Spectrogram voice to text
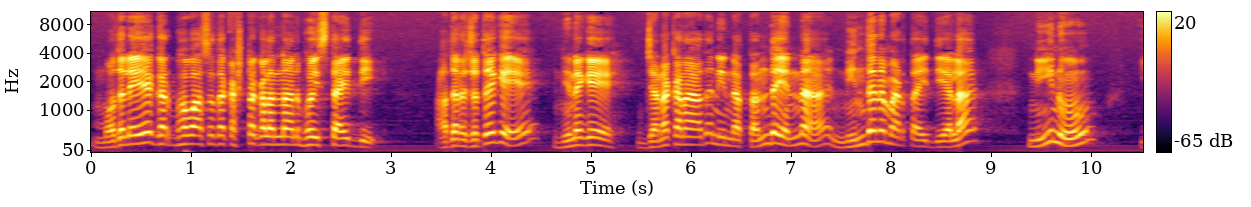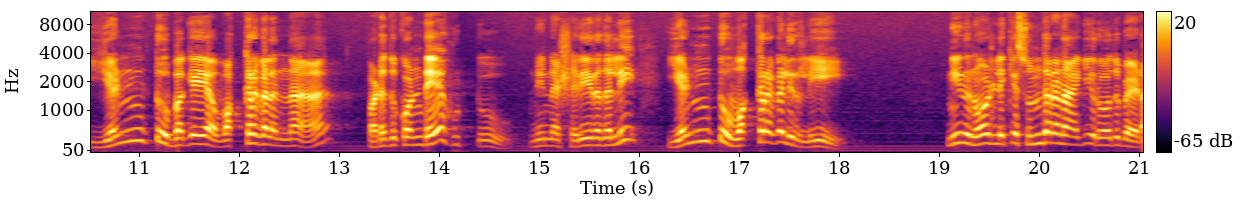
ಮೊದಲೇ ಗರ್ಭವಾಸದ ಕಷ್ಟಗಳನ್ನು ಅನುಭವಿಸ್ತಾ ಇದ್ದಿ. ಅದರ ಜೊತೆಗೆ ನಿನಗೆ ಜನಕನಾದ ನಿನ್ನ ತಂದೆಯನ್ನ ನಿಂದನೆ ಮಾಡ್ತಾ ಇದ್ದೀಯಲ್ಲ, ನೀನು ಎಂಟು ಬಗೆಯ ವಕ್ರಗಳನ್ನು ಪಡೆದುಕೊಂಡೇ ಹುಟ್ಟು. ನಿನ್ನ ಶರೀರದಲ್ಲಿ ಎಂಟು ವಕ್ರಗಳಿರಲಿ. ನೀನು ನೋಡಲಿಕ್ಕೆ ಸುಂದರನಾಗಿ ಇರೋದು ಬೇಡ.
